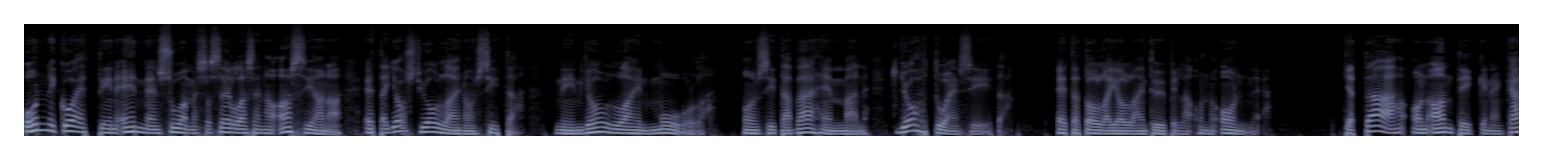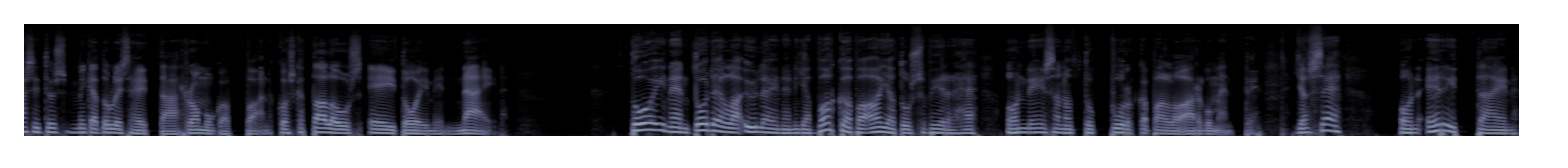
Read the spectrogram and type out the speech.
Onni koettiin ennen Suomessa sellaisena asiana, että jos jollain on sitä, niin jollain muulla on sitä vähemmän johtuen siitä, että tolla jollain tyypillä on onnea. Ja tämä on antiikkinen käsitys, mikä tulisi heittää romukoppaan, koska talous ei toimi näin. Toinen todella yleinen ja vakava ajatusvirhe on niin sanottu purkkapalloargumentti. Ja se on erittäin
